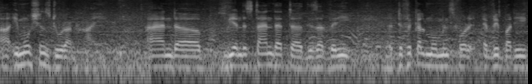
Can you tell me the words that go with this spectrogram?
uh, emotions do run high. And uh, we understand that uh, these are very difficult moments for everybody.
